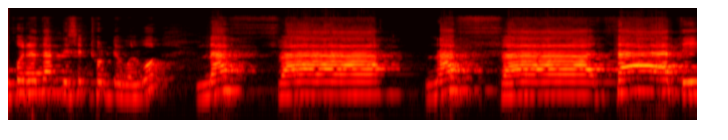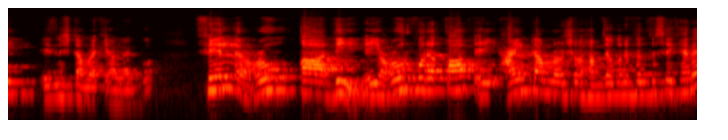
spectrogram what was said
উপরে দাঁত নিচে ঠোঁট দিয়ে বলব। নাফা নাফাসাতি এই জিনিসটা আমরা খেয়াল রাখব। ফিল উকাদি। এই উর পরে কফ, এই আইনটা আমরা সময় হামজা করে ফেলতেছি এখানে।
